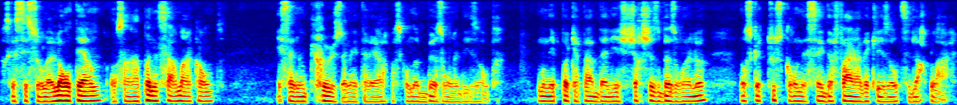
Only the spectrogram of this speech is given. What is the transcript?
Parce que c'est sur le long terme, on s'en rend pas nécessairement compte et ça nous creuse de l'intérieur parce qu'on a besoin des autres. On n'est pas capable d'aller chercher ce besoin-là lorsque tout ce qu'on essaye de faire avec les autres, c'est de leur plaire.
